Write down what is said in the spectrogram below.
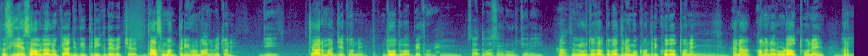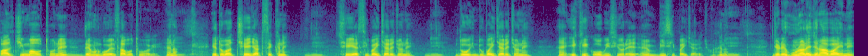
ਤੁਸੀਂ ਇਹ ਹਿਸਾਬ ਲਾ ਲਓ ਕਿ ਅੱਜ ਦੀ ਤਰੀਕ ਦੇ ਵਿੱਚ 10 ਮੰਤਰੀ ਹੁਣ ਮਾਲਵੇ ਤੋਂ ਨੇ ਜੀ। ਚਾਰ ਮਾਝੇ ਤੋਂ ਨੇ ਦੋ ਦੁਆਬੇ ਤੋਂ ਨੇ। ਸਭ ਤੋਂ ਸੰਗਰੂਰ ਚੋਂ ਨੇ ਜੀ। ਹਾਂ ਸੰਗਰੂਰ ਤੋਂ ਸਭ ਤੋਂ ਵੱਧ ਨੇ ਮੁੱਖ ਮੰਤਰੀ ਖੁਦ ਉੱਥੋਂ ਨੇ। ਹੈਨਾ ਅਮਨ ਅਰੋੜਾ ਉੱਥੋਂ ਨੇ ਹਰਪਾਲ ਚੀਮਾ ਉੱਥੋਂ ਨੇ। ਤੇ ਹੁਣ ਗੋਇਲ ਸਾਹਿਬ ਉੱਥੋਂ ਆ ਗਏ ਹੈਨਾ ਇਹ ਤੋਂ ਬਾਅਦ 6 ਜੱਟ ਸਿੱਖ ਨੇ। ਜੀ। 6 ਐਸਸੀ ਭਾਈਚਾਰੇ ਚੋਂ ਨੇ ਜੀ। ਦੋ ਹਿੰਦੂ ਭਾਈਚਾਰੇ ਚੋਂ ਨੇ ਹੈ ਇੱਕ ਇੱਕ ਓਬੀਸੀ ਔਰ ਬੀਸੀ ਭਾਈਚਾਰੇ ਚੋਂ ਹੈਨਾ ਜੀ। ਜਿਹੜੇ ਹੁਣ ਵਾਲੇ ਜਨਾਬ ਆਏ ਨੇ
